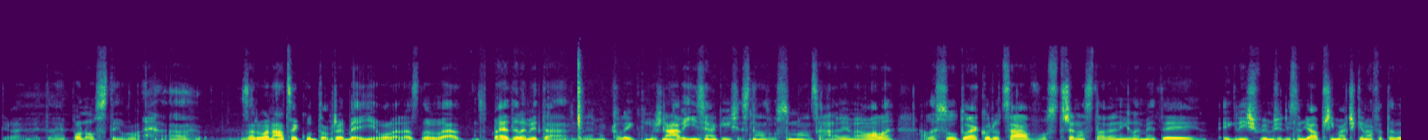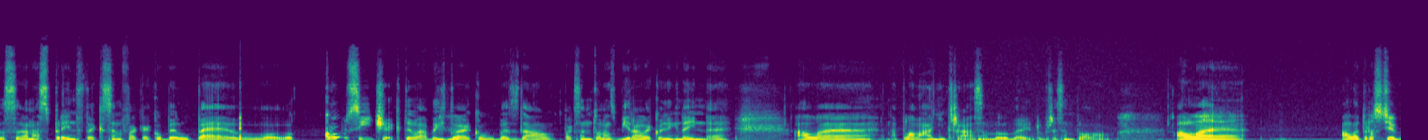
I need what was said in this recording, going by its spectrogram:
Tyhle, to je ponos, ty vole. A za 12 sekund to přebědí, vole, na to bude ty limity, nevím kolik, možná víc, nějakých 16, 18, já nevím, jo, ale, ale jsou to jako docela ostře nastavené limity, i když vím, že když jsem dělal přijímačky na FTVS a na sprint, tak jsem fakt jako byl úplně o, o kousíček, tyhle, abych mm-hmm. to mhm. jako vůbec dal, pak jsem to nazbíral jako někde jinde, ale na plavání třeba jsem byl dobře jsem plaval, ale ale prostě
